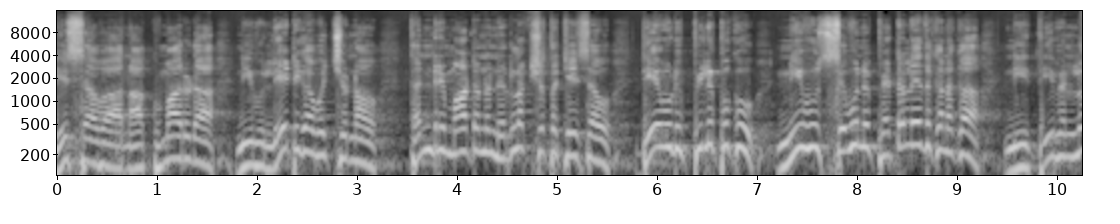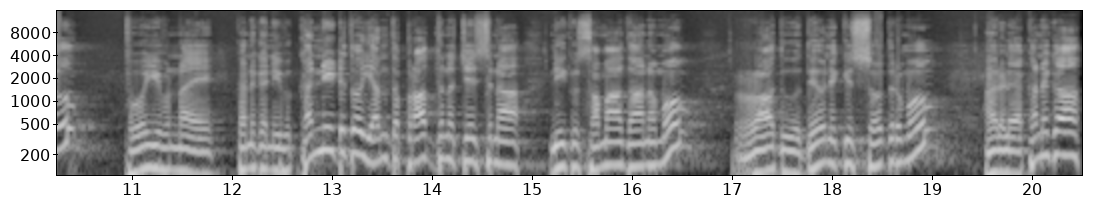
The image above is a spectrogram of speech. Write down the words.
ఏసావా నా కుమారుడా నీవు లేటుగా వచ్చున్నావు. తండ్రి మాటను నిర్లక్ష్యత చేశావు. దేవుడి పిలుపుకు నీవు చెవును పెట్టలేదు కనుక నీ దీవెనలు పోయి ఉన్నాయి. కనుక నీవు కన్నీటితో ఎంత ప్రార్థన చేసినా నీకు సమాధానము రాదు. దేవునికి సోదరము. అరలే కనుక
